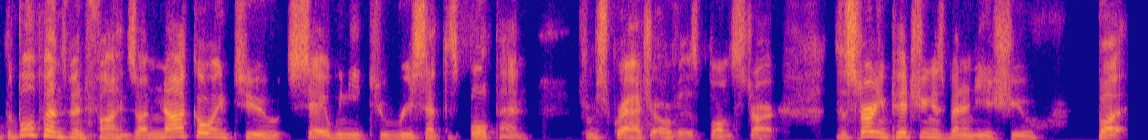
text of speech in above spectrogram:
the bullpen's been fine. So I'm not going to say we need to reset this bullpen from scratch over this blown start. The starting pitching has been an issue, but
